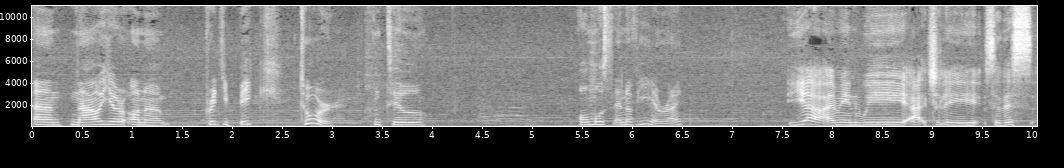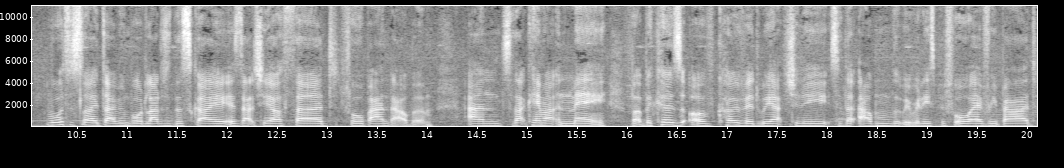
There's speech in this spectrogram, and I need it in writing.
and now you're on a pretty big tour until almost end of year, right? Yeah, I mean, we actually, so this Waterslide Diving Board Ladder to the Sky is actually our third full band album. And so that came out in May. But because of COVID, we actually, so the album that we released before, Every Bad,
